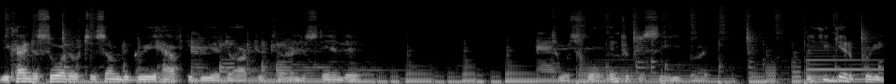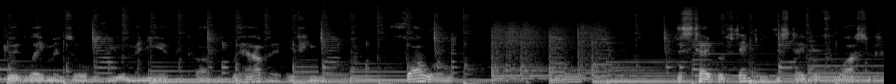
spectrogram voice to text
You kind of, sort of, to some degree, have to be a doctor to understand it to its full intricacy, but you could get a pretty good layman's overview. Many of you probably have it if you follow this type of thinking, this type of philosophy.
